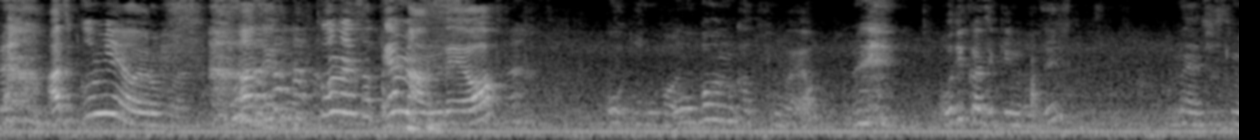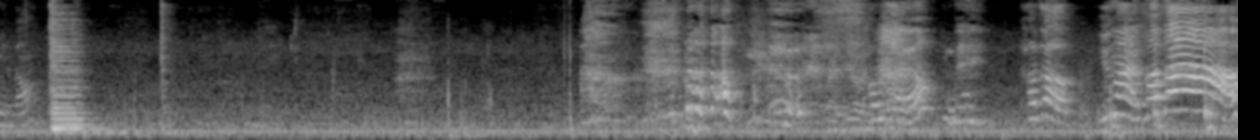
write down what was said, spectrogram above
아직 꿈이에요, 여러분. 아직 꿈에서 깨면 안 돼요. 오, 5번. 5번 같은 거예요? 네. 어디까지 깬 거지? 네, 좋습니다. 네. 가볼까요? 네. 가자. 유나야, 가자! 아,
